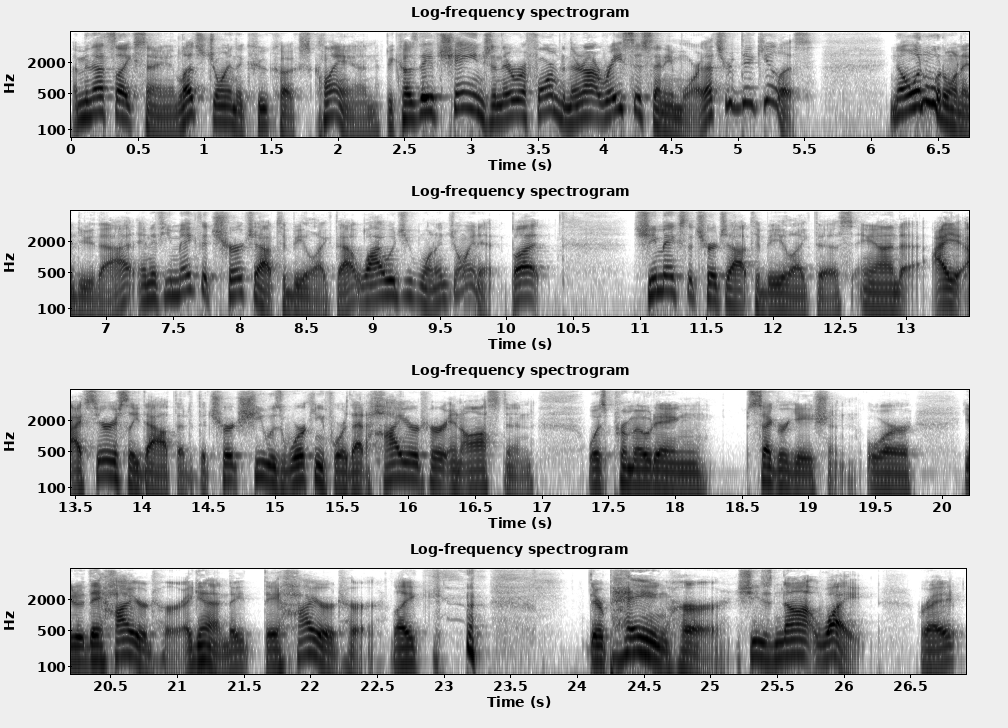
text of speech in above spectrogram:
I mean, that's like saying, let's join the Ku Klux Klan because they've changed and they're reformed and they're not racist anymore. That's ridiculous. No one would want to do that. And if you make the church out to be like that, why would you want to join it? But she makes the church out to be like this. And I, I seriously doubt that the church she was working for that hired her in Austin was promoting segregation or, you know, they hired her. Again, they, they hired her. Like, they're paying her. She's not white, right?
